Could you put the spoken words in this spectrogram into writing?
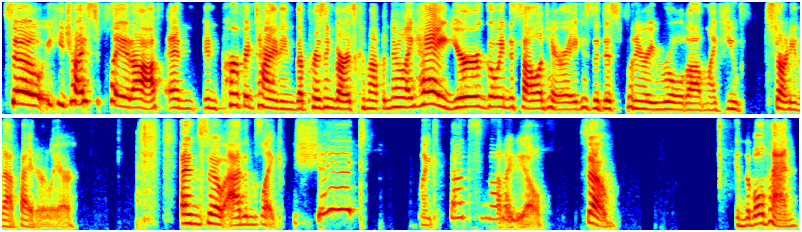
So he tries to play it off, and in perfect timing, the prison guards come up and they're like, "Hey, you're going to solitary because the disciplinary ruled on like you starting that fight earlier." And so Adam's like, "Shit, like that's not ideal." So in the bullpen,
